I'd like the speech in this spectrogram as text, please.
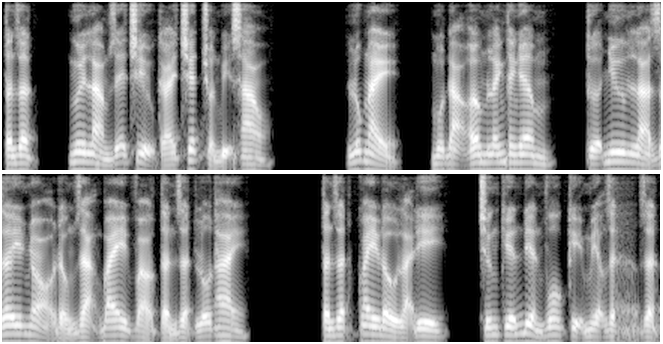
Tần giật, ngươi làm dễ chịu cái chết chuẩn bị sao? Lúc này, một đạo âm lãnh thanh âm, tựa như là dây nhỏ đồng dạng bay vào tần giật lỗ thai. Tần giật quay đầu lại đi, chứng kiến điền vô kỵ miệng giật giật,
